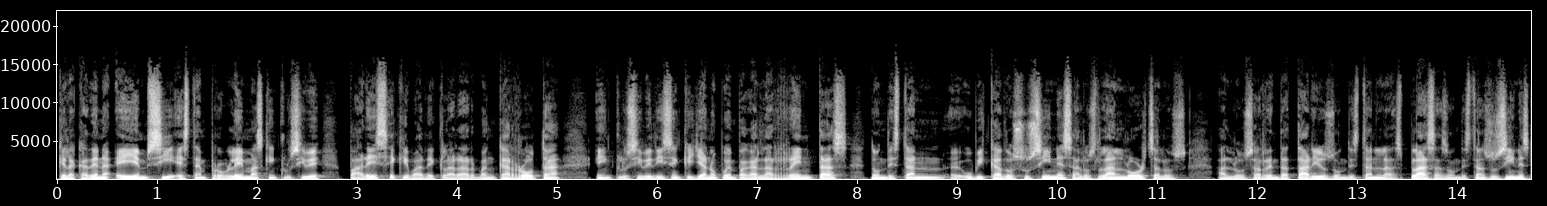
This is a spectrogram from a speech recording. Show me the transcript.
que la cadena AMC está en problemas, que inclusive parece que va a declarar bancarrota, e inclusive dicen que ya no pueden pagar las rentas donde están eh, ubicados sus cines, a los landlords, a los, a los arrendatarios donde están las plazas, donde están sus cines,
